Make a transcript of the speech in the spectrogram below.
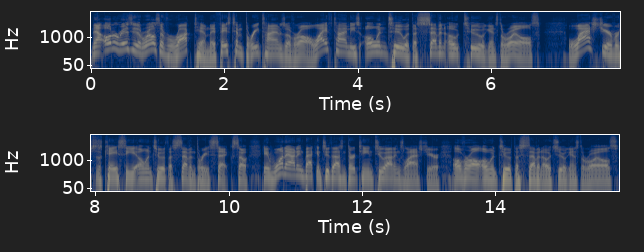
Now, Odorizzi, the Royals have rocked him. They faced him three times overall. Lifetime, he's 0 2 with a 7.02 against the Royals. Last year versus KC, 0 2 with a 7.36. So he had one outing back in 2013, two outings last year. Overall, 0 2 with a 7.02 against the Royals.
